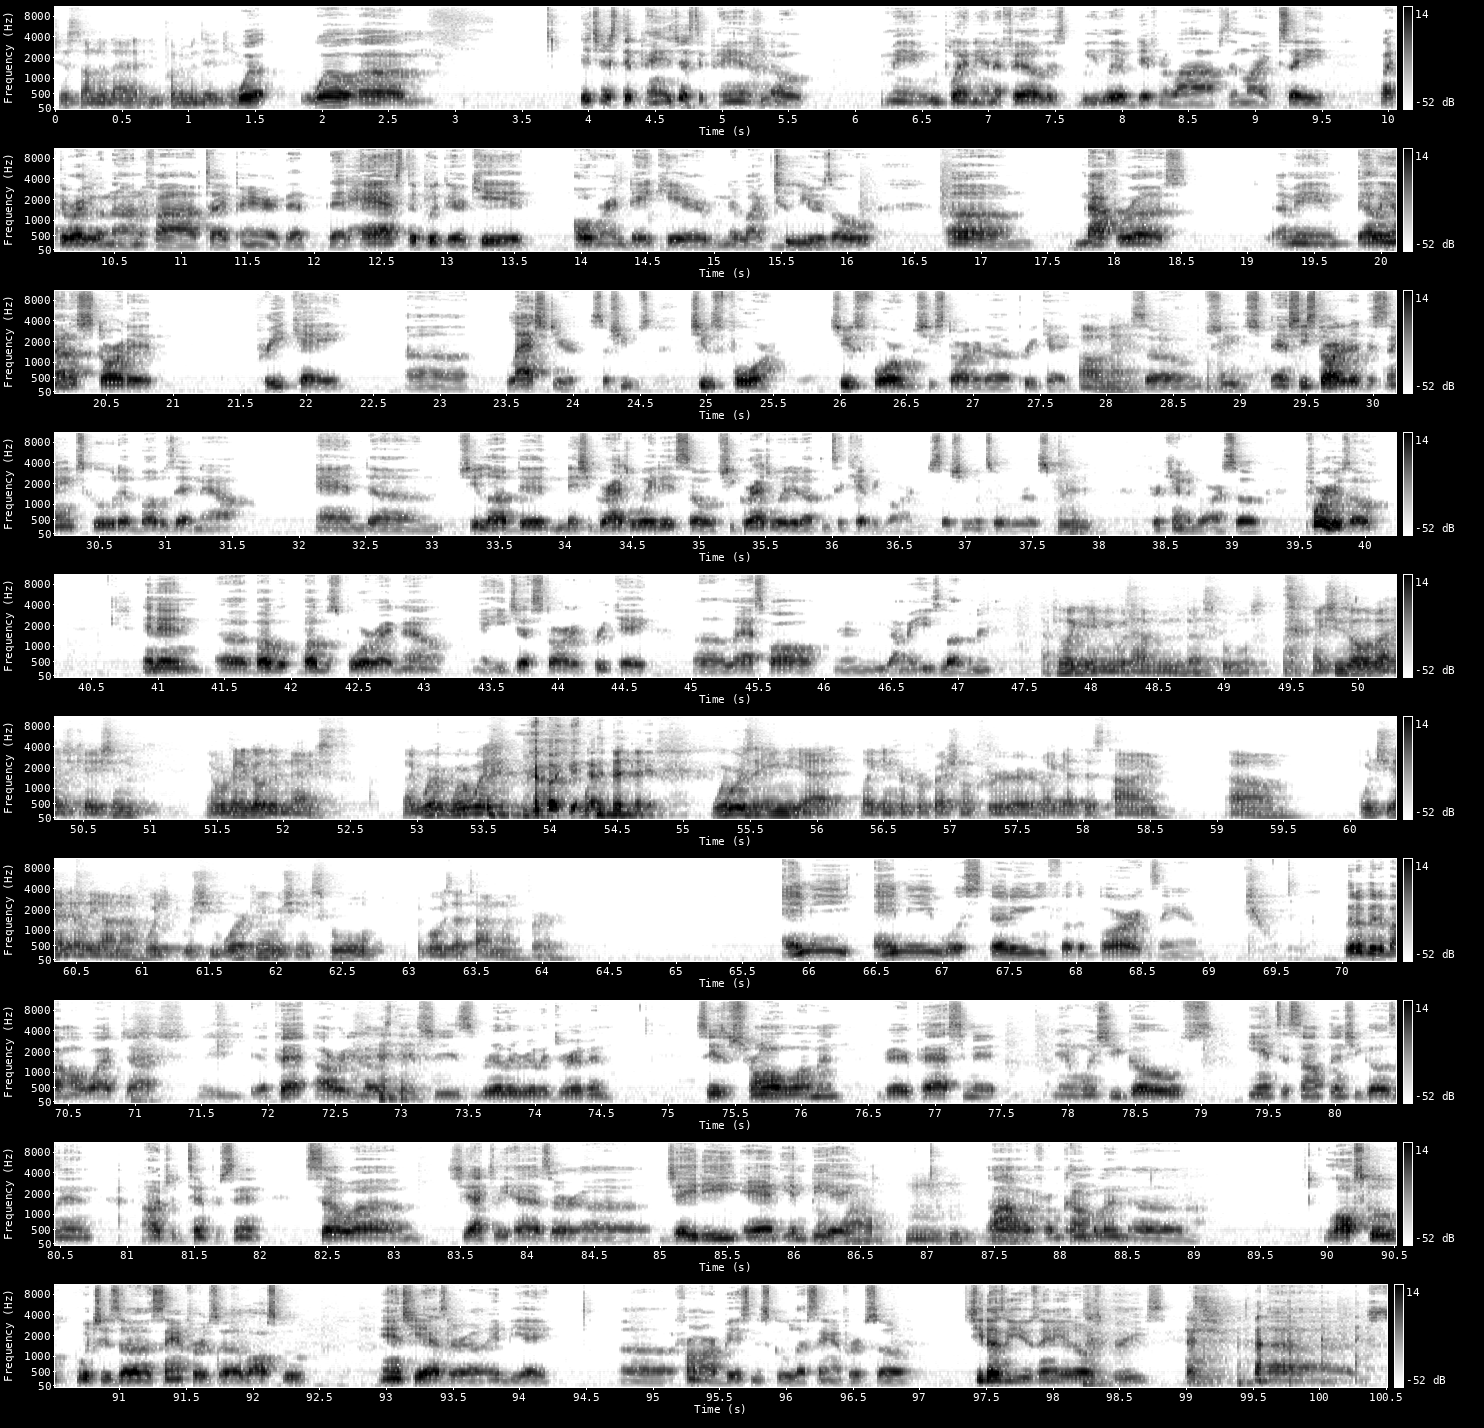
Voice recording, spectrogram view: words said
just under that? You put them in daycare. Well, well, um, it just depends. It just depends. You know, I mean, we play in the NFL. It's, we live different lives than like say like the regular nine to five type parent that that has to put their kid over in daycare when they're like two years old. Um, not for us. I mean, Eliana started pre-K uh, last year, so she was she was four. She was four when she started uh, pre-K. Oh, nice. So okay. she and she started at the same school that Bubba's at now and um, she loved it. And then she graduated, so she graduated up into kindergarten. So she went to a real school for kindergarten. So four years old, and then uh, Bubba Bubba's four right now, and he just started pre-K uh, last fall, and he, I mean he's loving it. I feel like Amy would have him in the best schools. Like she's all about education, and we're gonna go there next. Like where where would oh, yeah. where, where was Amy at like in her professional career like at this time? Um, when she had Eliana? Was was she working? Was she in school? Like, what was that timeline for her? Amy Amy was studying for the bar exam. A little bit about my wife, Josh. Pat already knows that she's really, really driven. She's a strong woman, very passionate, and when she goes into something, she goes in 110 percent. So um, she actually has her uh, JD and MBA oh, wow. Mm-hmm. Uh, from Cumberland. Uh, law school, which is uh, Samford's uh, law school, and she has her uh, MBA uh, from our business school at Samford. So she doesn't use any of those degrees. Uh,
